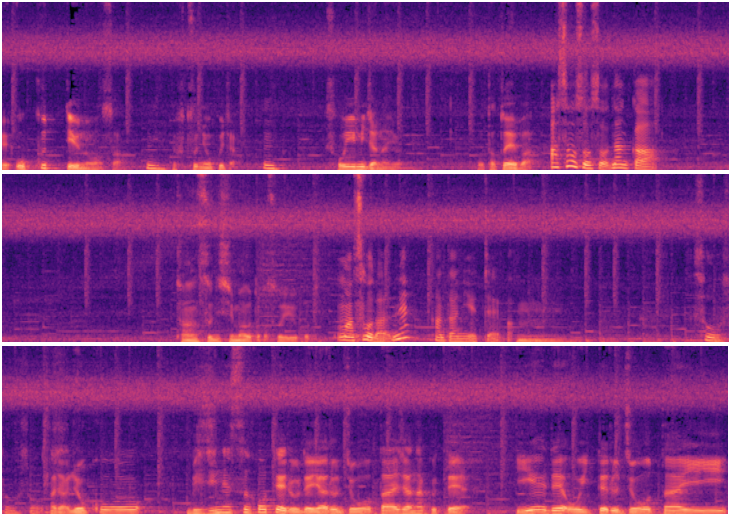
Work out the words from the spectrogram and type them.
ええ置くっていうのはさうん。普通に置くじゃん。うん、そういう意味じゃないよね。例えばあそうそうそう。なんかタンスにしまうとかそういうこと？まあそうだね。簡単に言っちゃえば、うん。そうそうそう。あじゃあ旅行ビジネスホテルでやる状態じゃなくて家で置いてる状態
